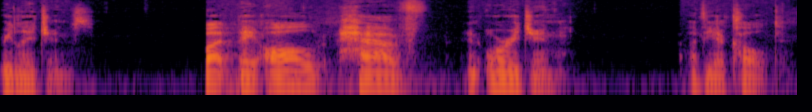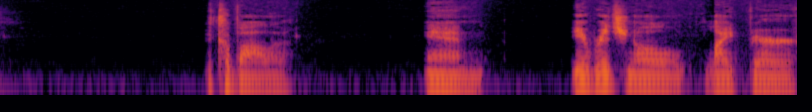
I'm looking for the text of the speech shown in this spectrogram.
religions, but they all have an origin of the occult, the Kabbalah, and the original light bearer,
